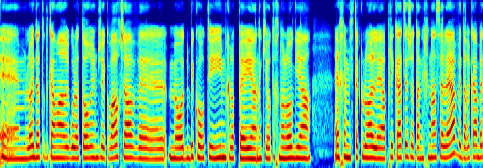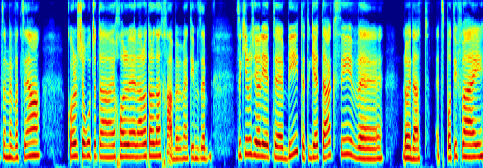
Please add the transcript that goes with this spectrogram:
Um, לא יודעת עד כמה הרגולטורים שכבר עכשיו uh, מאוד ביקורתיים כלפי ענקיות טכנולוגיה איך הם הסתכלו על אפליקציה שאתה נכנס אליה ודרכה בעצם מבצע כל שירות שאתה יכול להעלות על דעתך באמת אם זה זה כאילו שיהיה לי את ביט את גט טקסי ו... לא יודעת, את ספוטיפיי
